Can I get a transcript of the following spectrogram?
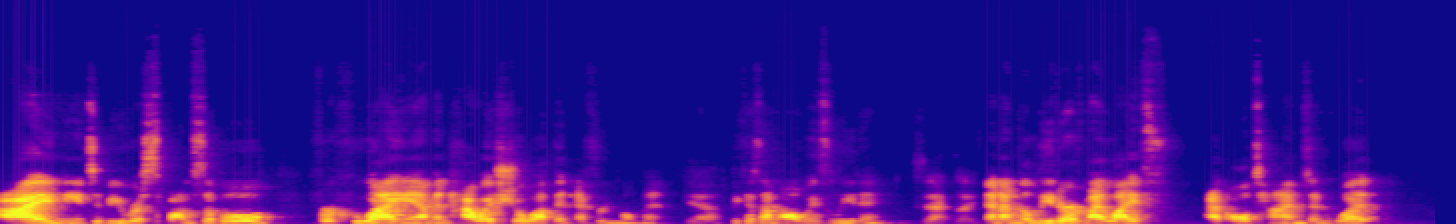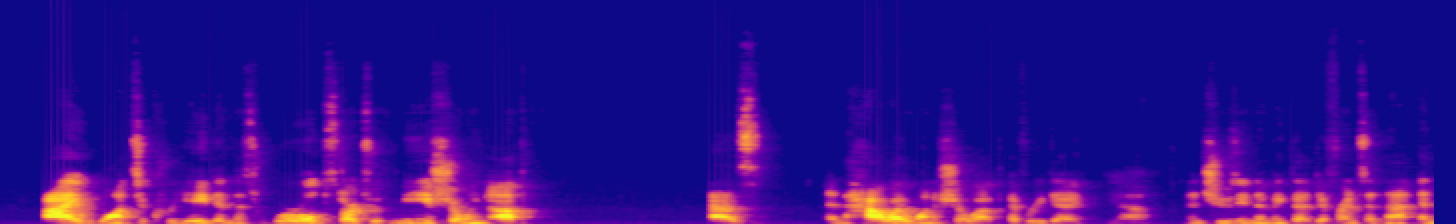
I need to be responsible for who I am and how I show up in every moment Yeah. because I'm always leading. Exactly. And I'm the leader of my life at all times. And what I want to create in this world starts with me showing up as and how I want to show up every day Yeah. and choosing to make that difference and that and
